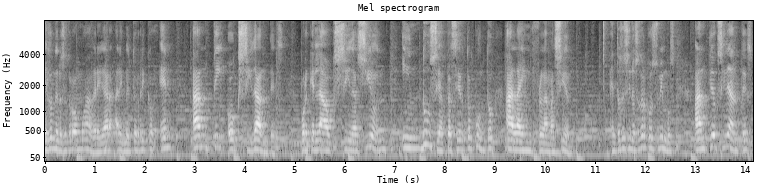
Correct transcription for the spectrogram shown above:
Es donde nosotros vamos a agregar alimentos ricos en antioxidantes, porque la oxidación induce hasta cierto punto a la inflamación. Entonces, si nosotros consumimos antioxidantes,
